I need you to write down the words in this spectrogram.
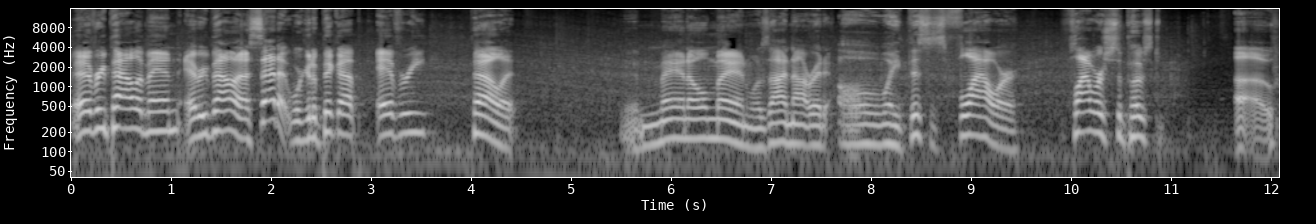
Every pallet, man. Every pallet. I said it. We're going to pick up every pallet. And man, oh man, was I not ready. Oh, wait. This is flour. Flour's supposed to... Uh-oh.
